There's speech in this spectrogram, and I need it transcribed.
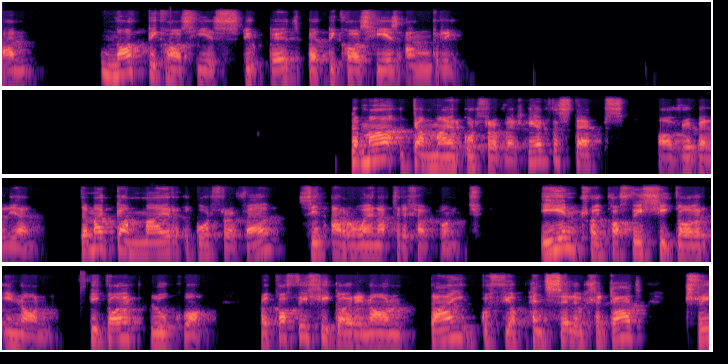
um, not because he is stupid, but because he is angry. Dyma gamau'r gwrthryfel. Here are the steps of rebellion. Dyma gamau'r gwrthryfel sy'n arwen at yr uchafbwynt. Un, rhoi coffi lligo i non llugoer lukewarm. Rhoi coffi llugoer un on, dau gwthio pensil i'w llygad, tri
